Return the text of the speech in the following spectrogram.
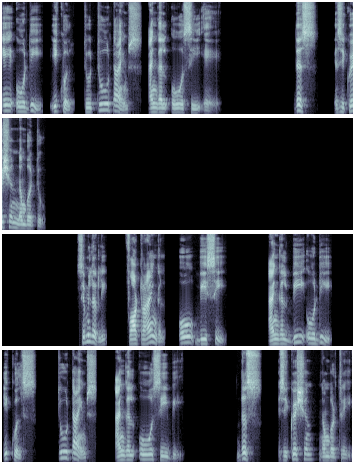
AOD equal to 2 times angle OCA. This is equation number 2. Similarly, for triangle OBC, angle BOD equals 2 times angle OCB. This is equation number 3.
